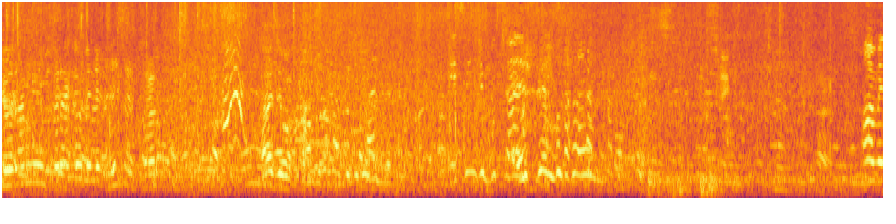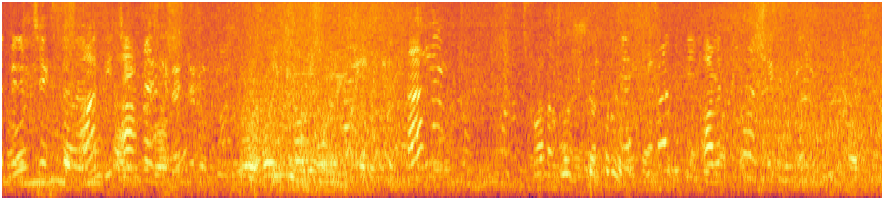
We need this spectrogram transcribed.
Göremiyorum bırakabiliriz. Hadi bakalım. Esinci bu sen. Esin bu sen. Ahmet benim çeksene. Hadi çekmez. Ha? Ahmet bir tane çeksin.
